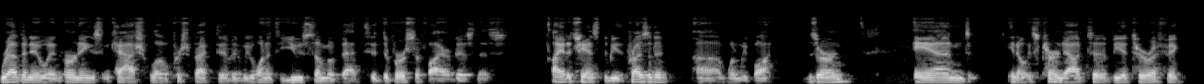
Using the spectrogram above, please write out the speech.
revenue and earnings and cash flow perspective, and we wanted to use some of that to diversify our business. I had a chance to be the president uh, when we bought Zurn, and you know, it's turned out to be a terrific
